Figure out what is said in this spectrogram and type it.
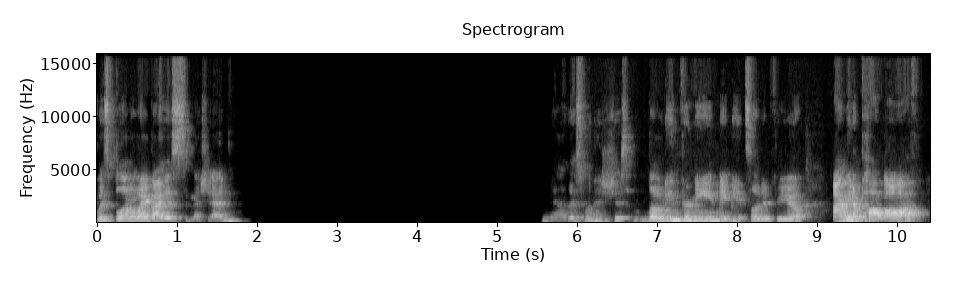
Was blown away by this submission. Now this one is just loading for me. Maybe it's loaded for you. I'm gonna pop off,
